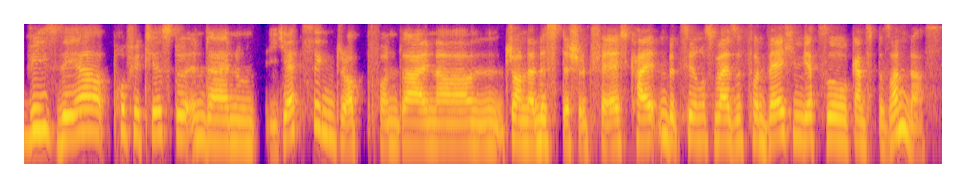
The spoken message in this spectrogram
Wie sehr profitierst du in deinem jetzigen Job von deinen journalistischen Fähigkeiten, beziehungsweise von welchen jetzt so ganz besonders?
